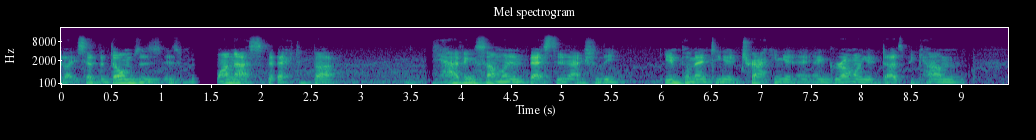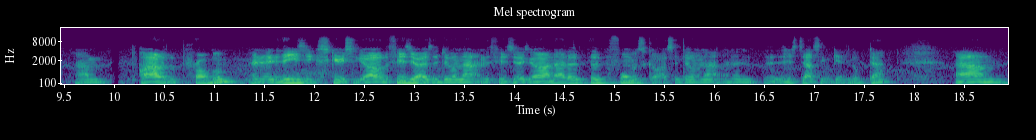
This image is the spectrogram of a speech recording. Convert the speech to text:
like you said, the DOMS is, is one aspect, but having someone invested in actually implementing it, tracking it, and, and growing it does become um, part of the problem. And an easy excuse to go, oh, the physios are doing that, and the physios go, oh, no, the, the performance guys are doing that, and then it just doesn't get looked at. Um,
